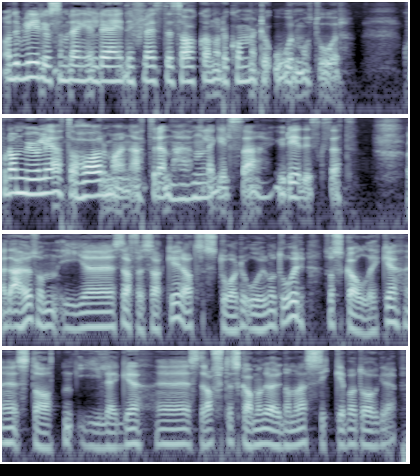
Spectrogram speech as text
og det blir jo som regel det i de fleste saker når det kommer til ord mot ord. Hvordan muligheter har man etter en henleggelse, juridisk sett? Det er jo sånn i uh, straffesaker at står det ord mot ord, så skal ikke uh, staten ilegge uh, straff. Det skal man gjøre når man er sikker på et overgrep.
